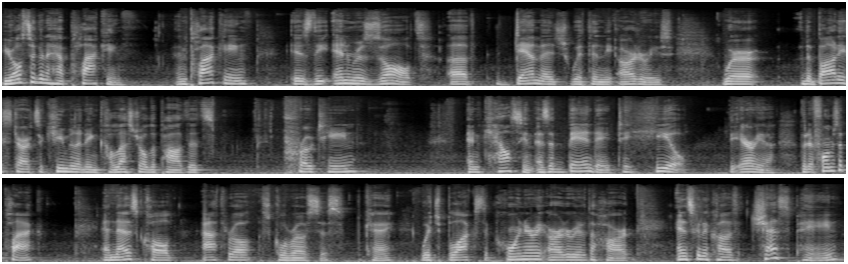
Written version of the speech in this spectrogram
you're also going to have plaquing. And plaquing is the end result of damage within the arteries where the body starts accumulating cholesterol deposits, protein, and calcium as a band aid to heal the area. But it forms a plaque, and that is called atherosclerosis, okay, which blocks the coronary artery of the heart, and it's going to cause chest pain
